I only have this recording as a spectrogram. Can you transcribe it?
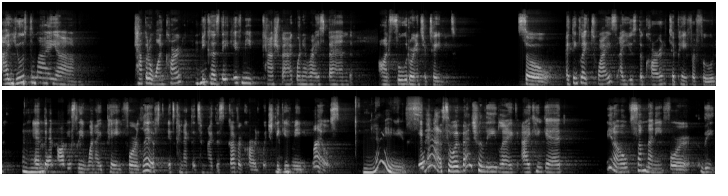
I used my um, Capital One card because they give me cash back whenever I spend on food or entertainment. So I think like twice I used the card to pay for food. And then obviously when I pay for Lyft, it's connected to my Discover card, which they give me miles. Nice. Yeah, so eventually, like, I can get, you know, some money for the,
